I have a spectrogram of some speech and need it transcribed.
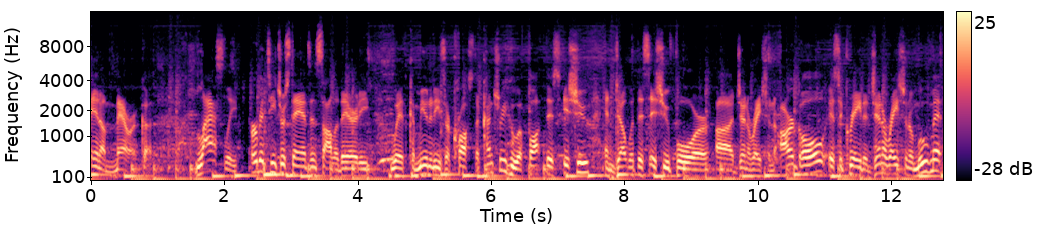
in America. Lastly, Urban Teacher stands in solidarity with communities across the country who have fought this issue and dealt with this issue for a uh, generation. Our goal is to create a generational movement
